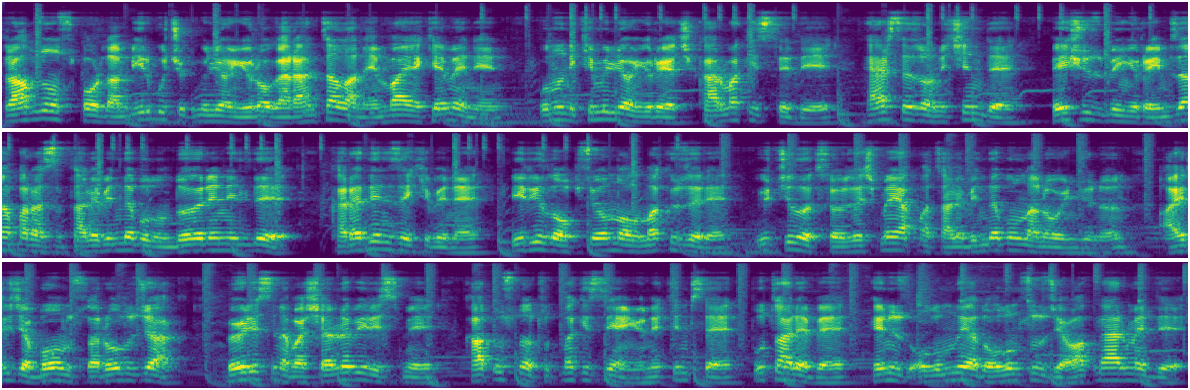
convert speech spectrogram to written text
Trabzonspor'dan 1,5 milyon euro garanti alan Envaya Kemen'in bunun 2 milyon euroya çıkarmak istediği her sezon için de 500 bin euro imza parası talebinde bulunduğu öğrenildi. Karadeniz ekibine 1 yıl opsiyonlu olmak üzere 3 yıllık sözleşme yapma talebinde bulunan oyuncunun ayrıca bonusları olacak. Böylesine başarılı bir ismi kadrosunda tutmak isteyen yönetimse bu talebe henüz olumlu ya da olumsuz cevap vermedi.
